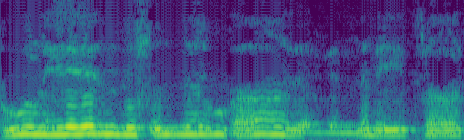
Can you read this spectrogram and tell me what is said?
पूर्णेन्दुसुन्दरमुखादरविन्दनेत्रात्।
